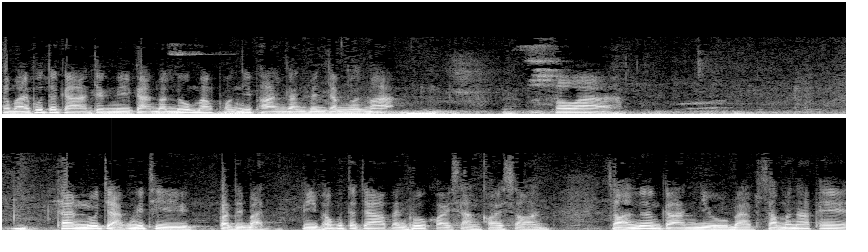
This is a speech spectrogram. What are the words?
สมัยพุทธกาลจึงมีการบรรลุมรรคผลนิพพานกันเป็นจำนวนมาก เพราะว่า ท่านรู้จักวิธีปฏิบัติมีพระพุทธเจ้าเป็นผู้คอยสั่งคอยสอน สอนเรื่องการอยู่แบบสมณเพศ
